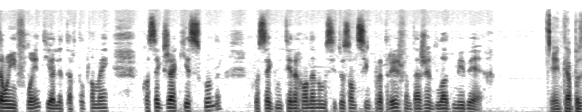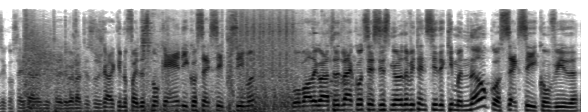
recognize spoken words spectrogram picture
tão influente e olha, Turtle também consegue já aqui a segunda consegue meter a ronda numa situação de 5 para 3, vantagem do lado do. É incapaz de consegue dar a trade. Agora atenção a jogar aqui no feio da Smoke Andy e consegue sair por cima. Boa bala agora a trade vai acontecer. Sim, senhor David tem sido aqui, mas não consegue sair com vida.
